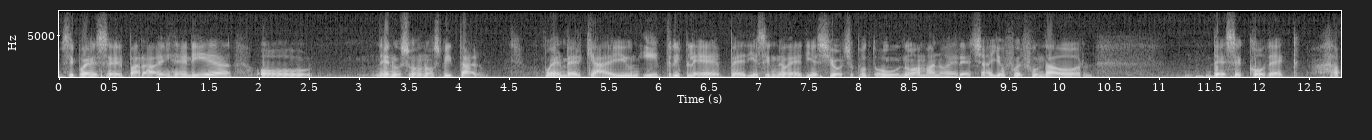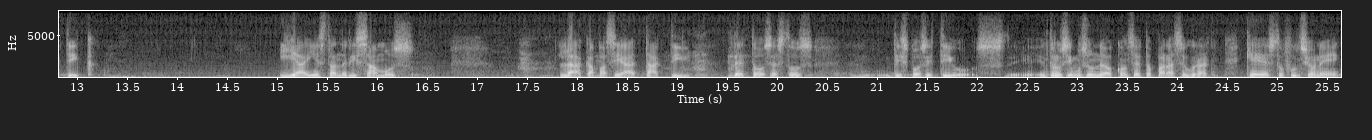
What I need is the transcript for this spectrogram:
Si puede ser para ingeniería o en uso en un hospital pueden ver que hay un IEEE P19 18.1 a mano derecha. Yo fui el fundador de ese codec haptic. Y ahí estandarizamos la capacidad táctil de todos estos dispositivos. Introducimos un nuevo concepto para asegurar que esto funcione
